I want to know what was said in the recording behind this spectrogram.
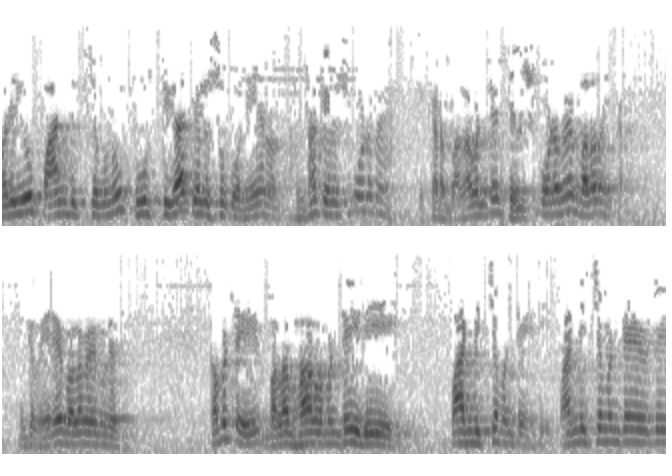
మరియు పాండిత్యమును పూర్తిగా తెలుసుకొని అని అంతా తెలుసుకోవడమే. ఇక్కడ బలం అంటే తెలుసుకోవడమే బలం ఇక్కడ. ఇంకా వేరే బలం ఏం లేదు. కాబట్టి బలభావం అంటే ఇది పాండిత్యం అంటే ఇది. పాండిత్యం అంటే ఏమిటి?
